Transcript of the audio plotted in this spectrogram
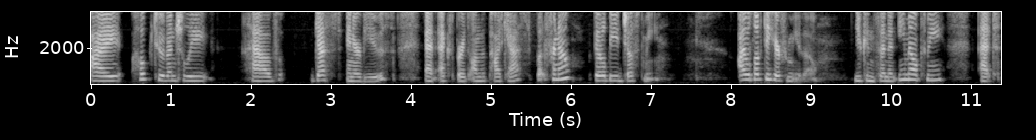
I hope to eventually have guest interviews and experts on the podcast, but for now, it'll be just me. I would love to hear from you though. You can send an email to me at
